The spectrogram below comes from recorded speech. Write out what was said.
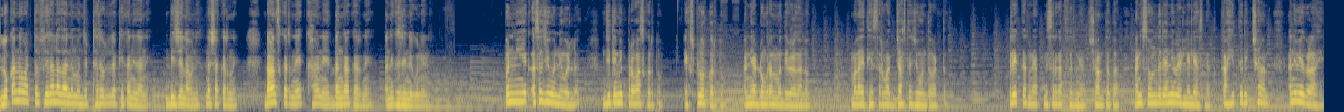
लोकांना वाटतं फिरायला जाणे म्हणजे ठरवलेल्या ठिकाणी जाणे डी जे लावणे नशा करणे डान्स करणे खाणे दंगा करणे आणि घरी निघून येणे. पण मी एक असं जीवन निवडलं जिथे मी प्रवास करतो एक्सप्लोर करतो आणि या डोंगरांमध्ये वेळ घालवतो. मला इथे सर्वात जास्त जिवंत वाटतं. ट्रेक करण्यात निसर्गात फिरण्यात शांतता आणि सौंदर्याने वेढलेले असण्यात काहीतरी छान आणि वेगळं आहे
